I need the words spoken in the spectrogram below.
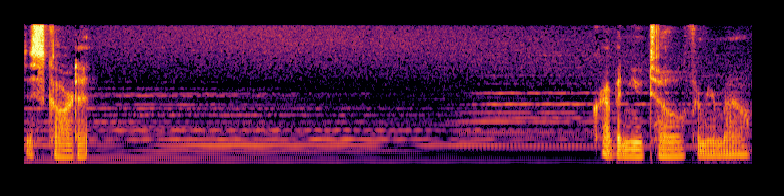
discard it. Grab a new toe from your mouth.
